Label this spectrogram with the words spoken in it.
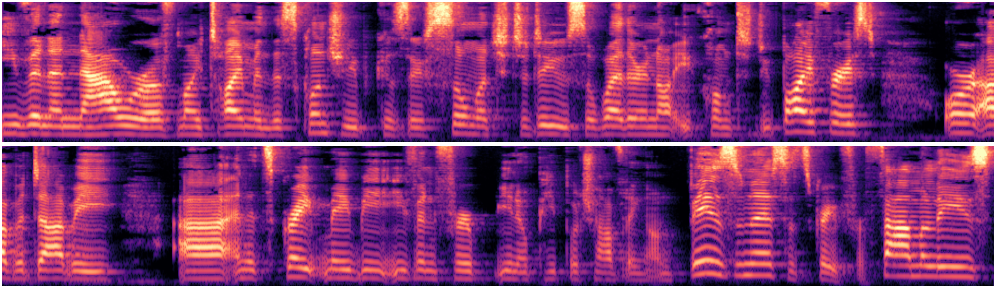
even an hour of my time in this country because there's so much to do. So whether or not you come to Dubai first or Abu Dhabi, uh, and it's great maybe even for you know people traveling on business. It's great for families,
